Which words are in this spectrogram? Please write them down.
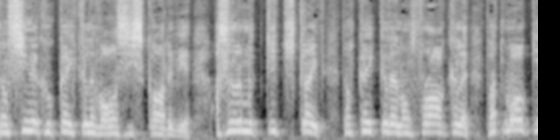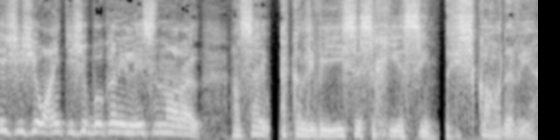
dan sien ek hoe kyk hulle waar is die skaduwee. As hulle moet toets skryf, dan kyk hulle en dan vra ek hulle, "Wat maak jy as jy jou handjie so bo kan die lesenaar hou?" Dan sê hy, "Ek kan liewe Jesus se gees sien, die skaduwee."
